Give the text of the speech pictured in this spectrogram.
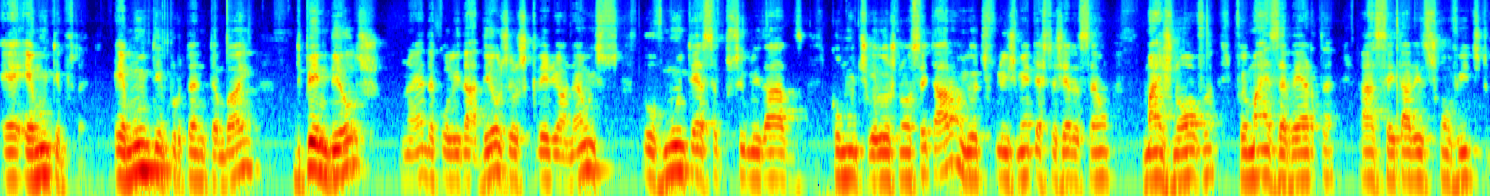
é, é, muito importante. É muito importante também, depende deles, não é? da qualidade deles, eles quererem ou não, isso, houve muito essa possibilidade com muitos jogadores que não aceitaram e outros, felizmente, esta geração mais nova foi mais aberta a aceitar esses convites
